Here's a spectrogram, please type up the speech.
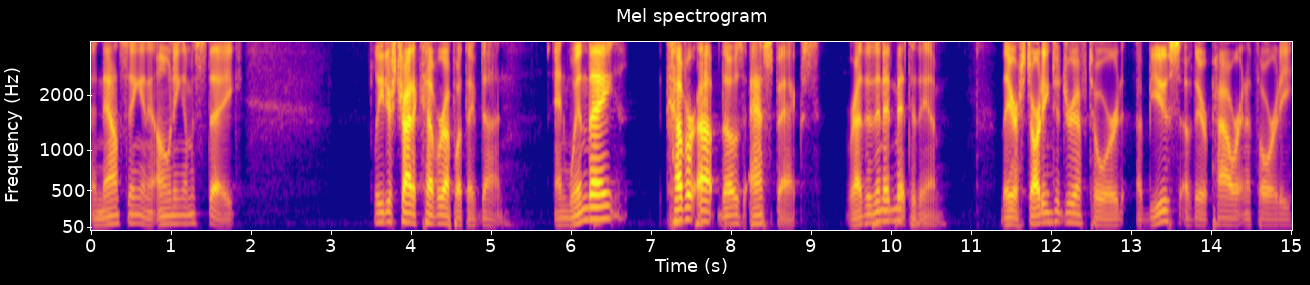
announcing and owning a mistake, leaders try to cover up what they've done. And when they cover up those aspects rather than admit to them, they are starting to drift toward abuse of their power and authority,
